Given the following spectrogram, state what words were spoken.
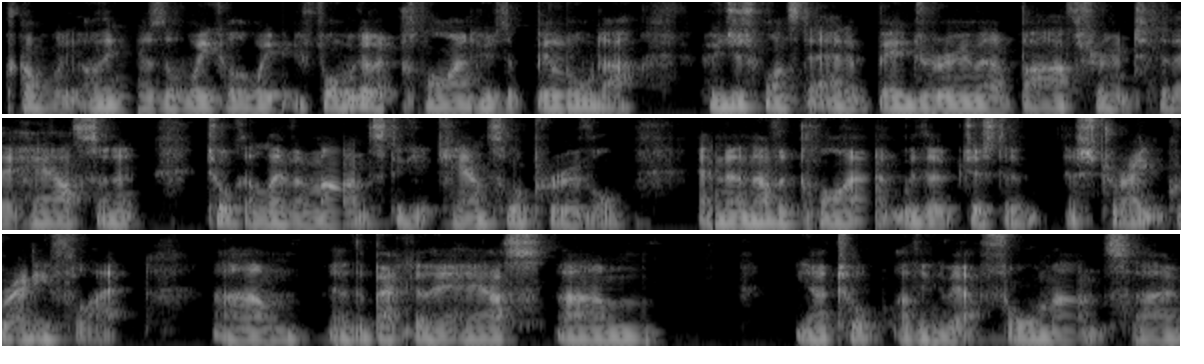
probably I think it was the week or the week before We've got a client who's a builder who just wants to add a bedroom and a bathroom to their house and it took 11 months to get council approval and another client with a just a, a straight granny flat um, at the back of their house um, you know took I think about four months so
